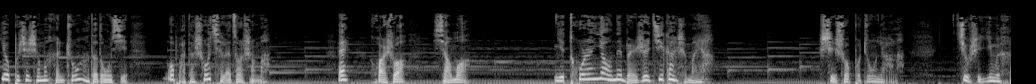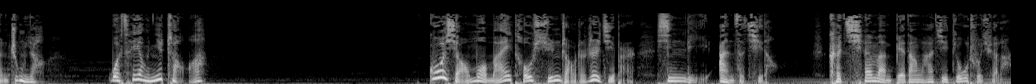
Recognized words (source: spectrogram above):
又不是什么很重要的东西，我把它收起来做什么？哎，话说小莫，你突然要那本日记干什么呀？谁说不重要了？就是因为很重要，我才要你找啊！郭小莫埋头寻找着日记本，心里暗自祈祷，可千万别当垃圾丢出去了，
